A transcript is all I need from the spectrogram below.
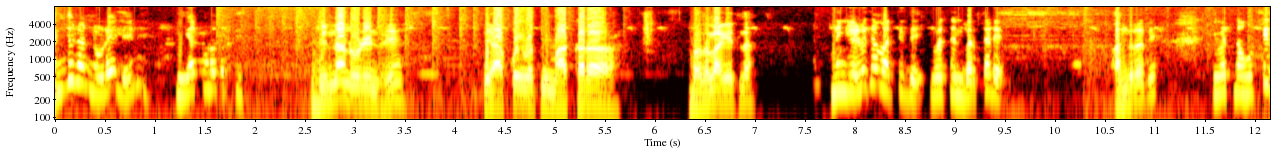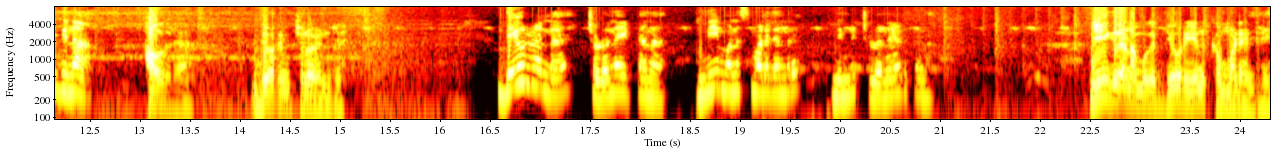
ಎಂದು ನಾನು ನೋಡೇಲೇನು? ಯಾಕೆ ನೋಡಕತ್ತಿ? ದಿನ ನೋಡೇನ್ರಿ. ಯಾಕೋ ಇವತ್ತು ನಿಮ್ಮ ಆಕಾರ ಬದಲಾಗೈತ್ಲ? ನಿಂಗೆ ಹೇಳುದೇ ಮರ್ತಿದ್ದೆ. ಇವತ್ತು ನನ್ನ ಬರ್ತಡೆ ಅಂದ್ರ ರೀ? ಇವತ್ ನಾ ಹುಟ್ಟಿದ ದಿನ. ಹೌದ್ರಾ? ದೇವ್ರ ನಿಮ್ ಚಲೋ ಏನ್ರಿ? ದೇವ್ರು ನನ್ನ ಚೊಲೋನ ಇಟ್ಟಾನ. ನೀ ಮನಸ್ಸು ಮಾಡಿದೆ ಅಂದ್ರೆ ನಿನ್ನ ಚೊಲೋನ ಇಡ್ತಾನ. ಈಗ ನಮಗೆ ದೇವ್ರು ಏನು ಕಮ್ಮಿ ಮಾಡ್ಯಾನ್ರಿ?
